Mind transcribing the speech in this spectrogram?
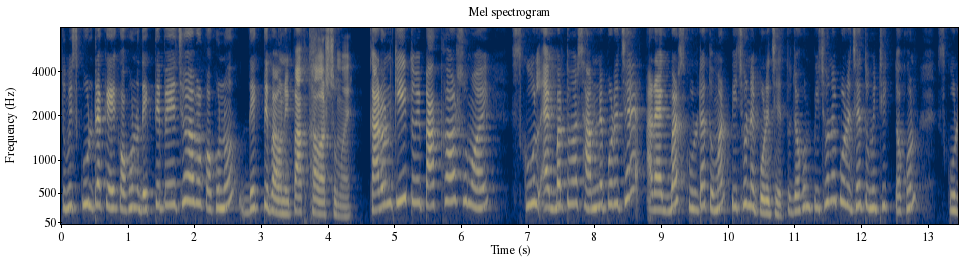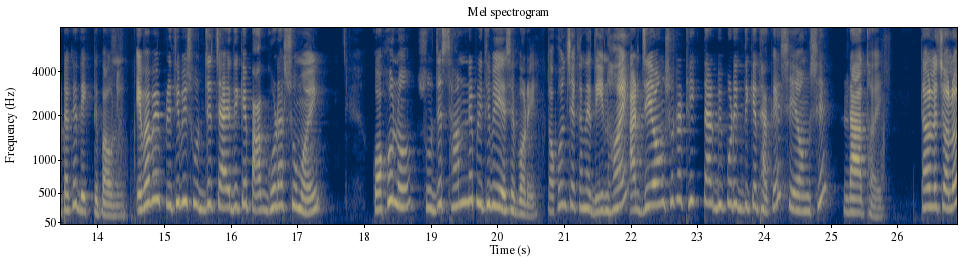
তুমি স্কুলটাকে কখনো দেখতে পেয়েছ, আবার কখনো দেখতে পাওনি পাক খাওয়ার সময়? কারণ কি? তুমি পাক খাওয়ার সময় স্কুল একবার তোমার সামনে পড়েছে আর একবার স্কুলটা তোমার পিছনে পড়েছে। তো যখন পিছনে পড়েছে, তুমি ঠিক তখন স্কুলটাকে দেখতে পাওনি। এভাবে পৃথিবী সূর্যের চারিদিকে পাক ঘোরার সময় কখনো সূর্যের সামনে পৃথিবী এসে পড়ে। তখন সেখানে দিন হয়। আর যে অংশটা ঠিক তার বিপরীত দিকে থাকে সেই অংশে রাত হয়। তাহলে চলো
